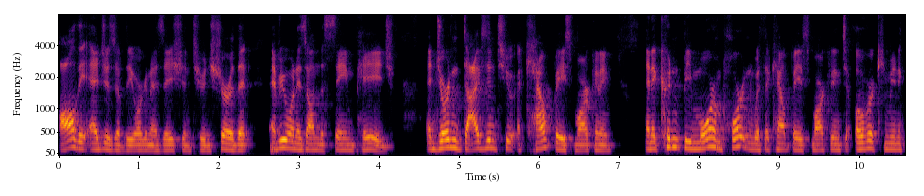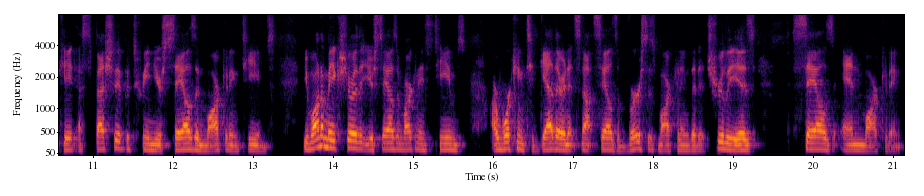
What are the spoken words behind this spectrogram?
all the edges of the organization to ensure that everyone is on the same page. And Jordan dives into account based marketing and it couldn't be more important with account based marketing to over communicate, especially between your sales and marketing teams. You want to make sure that your sales and marketing teams are working together and it's not sales versus marketing, that it truly is sales and marketing.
